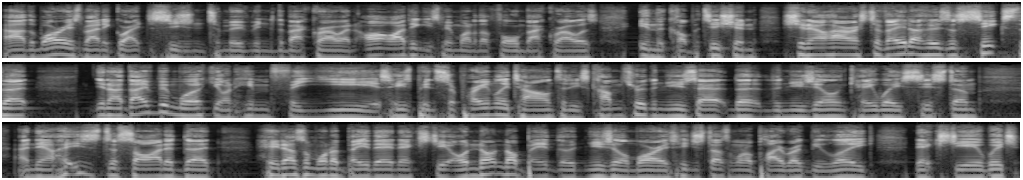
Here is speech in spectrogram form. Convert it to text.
uh, the Warriors made a great decision to move him into the back row. And I, I think he's been one of the form back rowers in the competition. Chanel Harris Tavita, who's a six that you know they've been working on him for years. He's been supremely talented. He's come through the New Ze- the, the New Zealand Kiwi system, and now he's decided that he doesn't want to be there next year, or not not be the New Zealand Warriors. He just doesn't want to play rugby league next year, which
